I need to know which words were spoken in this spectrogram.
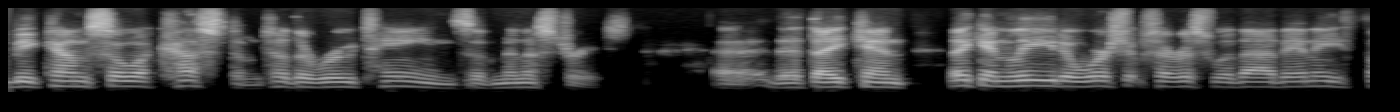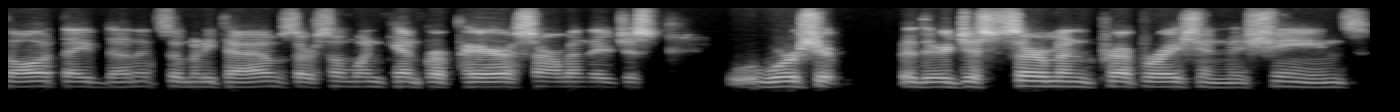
become so accustomed to the routines of ministries uh, that they can they can lead a worship service without any thought they've done it so many times or someone can prepare a sermon they're just worship they're just sermon preparation machines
